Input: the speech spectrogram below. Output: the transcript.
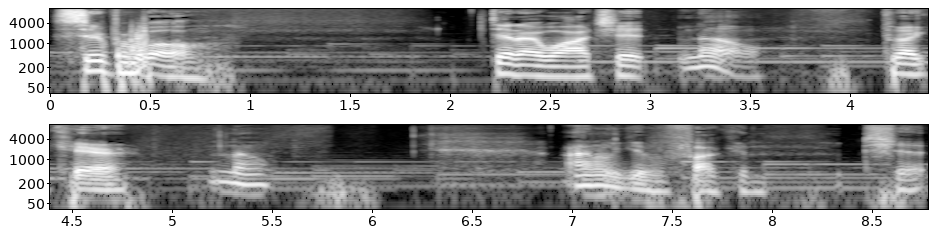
Super Bowl. Did I watch it? No. Do I care? No. I don't give a fucking shit.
